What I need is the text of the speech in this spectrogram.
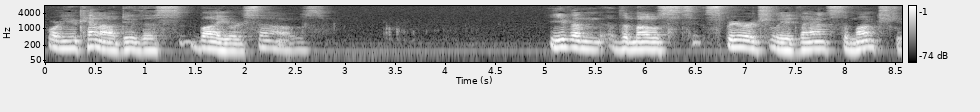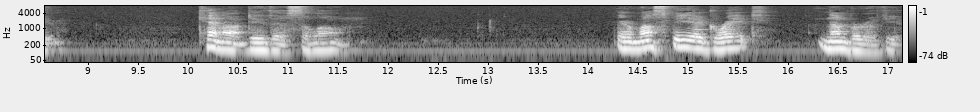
For you cannot do this by yourselves. Even the most spiritually advanced amongst you cannot do this alone. There must be a great number of you,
